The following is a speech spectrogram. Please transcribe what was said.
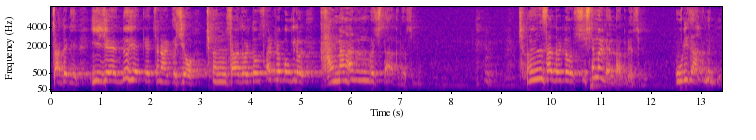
자들이 이제 너희에게 전할 것이요 천사들도 살펴보기를 갈망하는 것이다 그랬습니다. 천사들도 시샘을 낸다 그랬습니다 우리가 하는 일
